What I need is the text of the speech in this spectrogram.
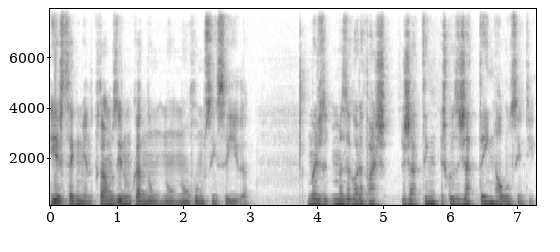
este segmento, porque estávamos a ir um bocado num, num, num rumo sem saída. Mas, mas agora faz, já tem, as coisas já têm algum sentido.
